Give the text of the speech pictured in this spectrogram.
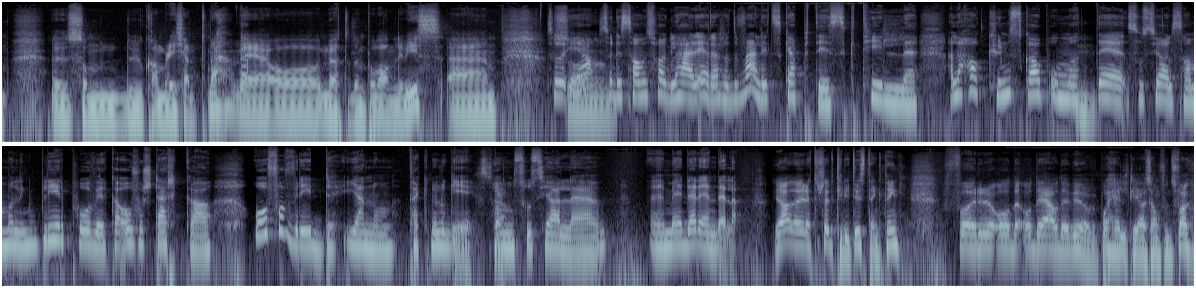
mm. uh, som, du kan bli kjent med ved ja. å møte dem på vanlig vis. Eh, så, så, ja, så det samfunnsfaglige her er rett og slett å være litt skeptisk til Eller ha kunnskap om at mm. det sosial samhandling blir påvirka og forsterka og forvridd gjennom teknologi, som ja. sosiale eh, medier er en del av. Ja, det er rett og slett kritisk tenkning. For, og, det, og, det, er jo det vi øver på hele tida i samfunnsfag.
